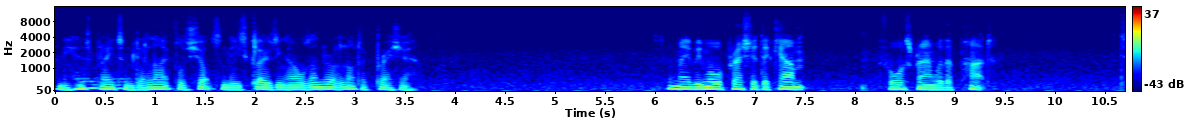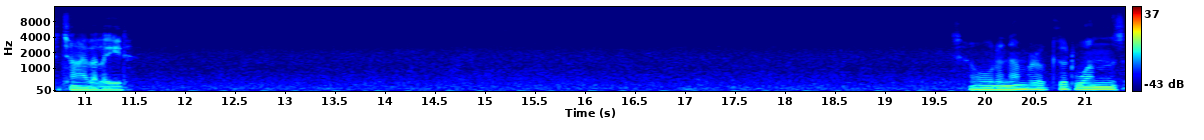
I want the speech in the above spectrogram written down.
And he has played some delightful shots in these closing holes under a lot of pressure. So maybe more pressure to come. Forsbrand with a putt to tie the lead. Told a number of good ones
